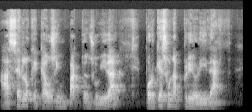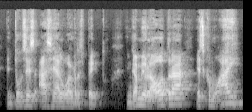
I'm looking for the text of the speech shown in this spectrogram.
a hacer lo que causa impacto en su vida, porque es una prioridad. Entonces hace algo al respecto. En cambio, la otra es como, ay,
